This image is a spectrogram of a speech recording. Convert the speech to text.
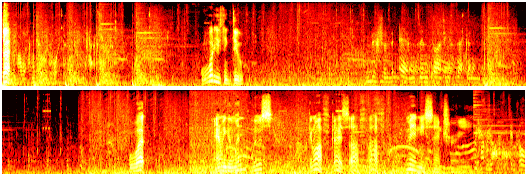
That! Our control point is being captured. What do you think do? Mission ends in 30 seconds. What? Enemy gonna win? Lose? Get him off, guys, off, off. Mini sentry. We have lost control.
